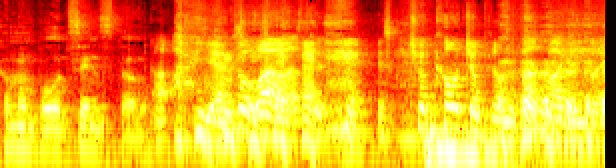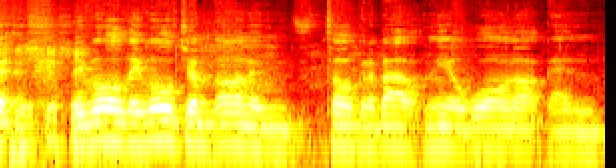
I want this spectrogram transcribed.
come on board since though. Uh, yeah, cool. Well, it's called jumping on the bandwagon, Blakey. they've all they've all jumped on and talking about Neil Warnock and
